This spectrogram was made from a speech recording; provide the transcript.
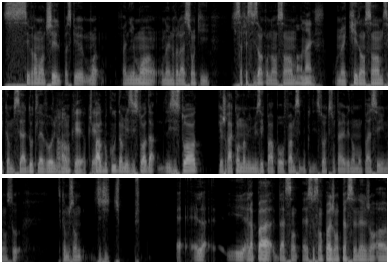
c'est vraiment chill parce que moi, Fanny et moi, on a une relation qui, qui ça fait six ans qu'on est ensemble. Oh, nice. On a un kid ensemble. C'est comme, c'est à d'autres levels, you Ah, know? OK, OK. Je parle beaucoup dans mes histoires, dans- les histoires que je raconte dans mes musiques par rapport aux femmes, c'est beaucoup d'histoires qui sont arrivées dans mon passé, you know? So, c'est comme, j- elle, elle, a- pas, elle se sent pas genre personnel, genre, ah,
